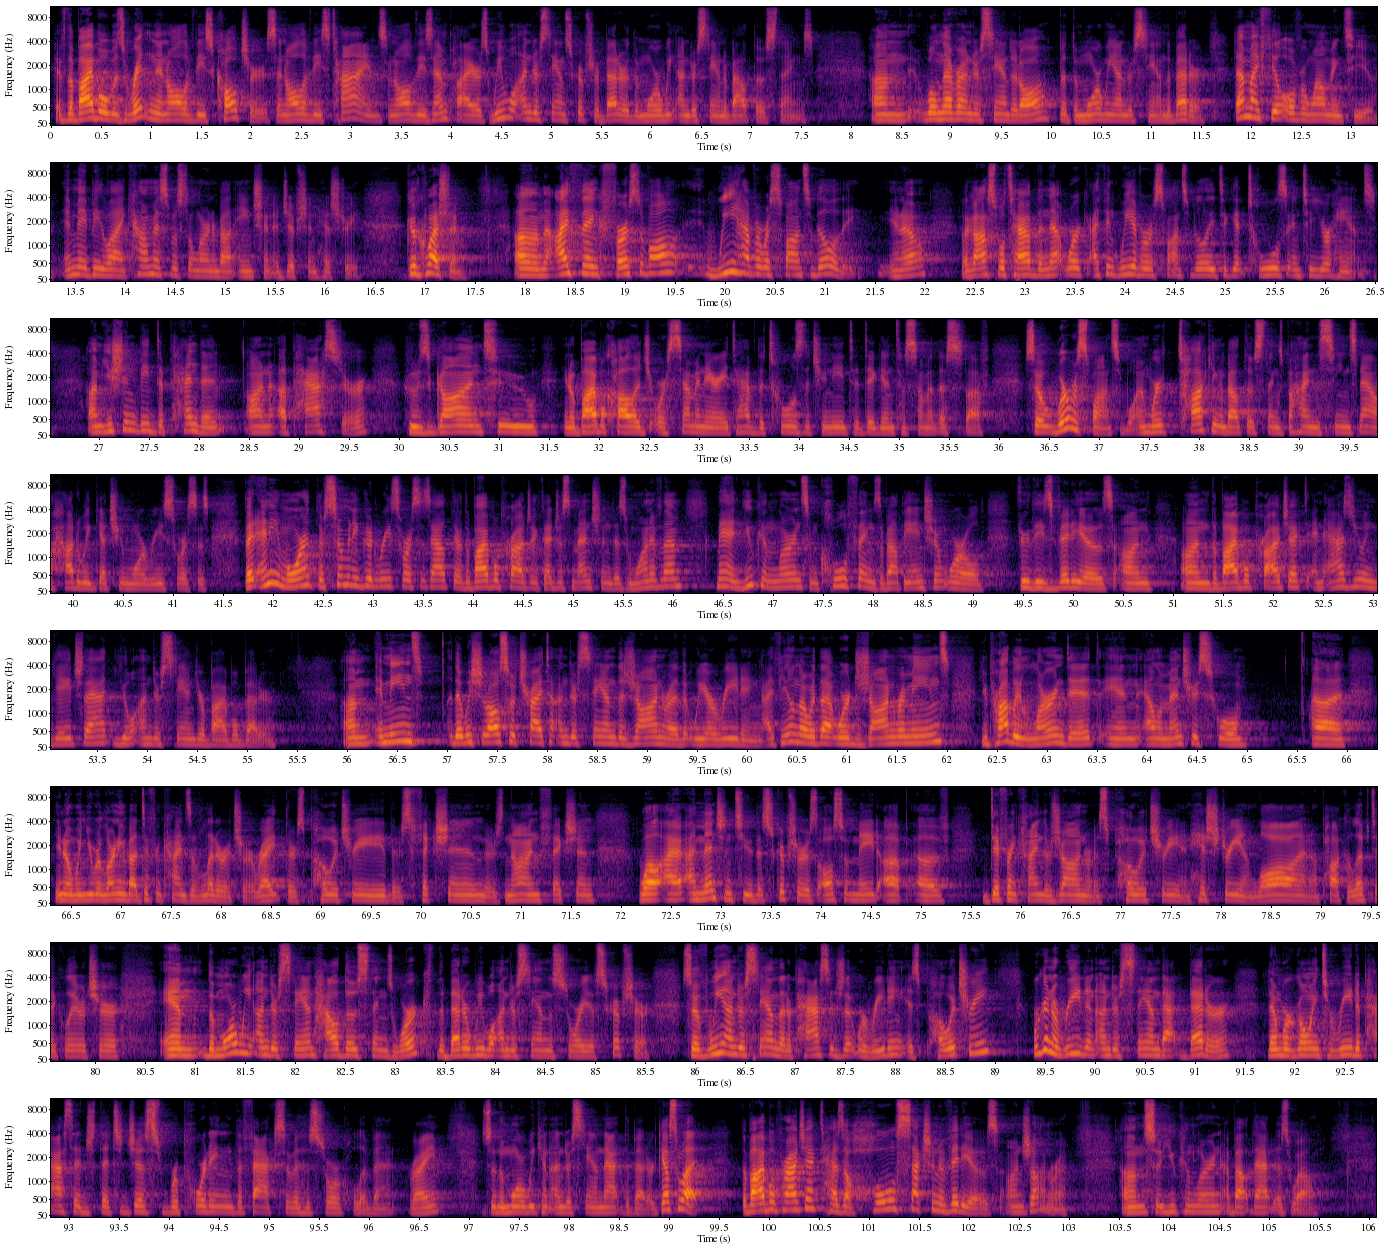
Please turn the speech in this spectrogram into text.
If the Bible was written in all of these cultures and all of these times and all of these empires, we will understand Scripture better the more we understand about those things. Um, we'll never understand it all, but the more we understand, the better. That might feel overwhelming to you. It may be like, how am I supposed to learn about ancient Egyptian history? Good question. Um, I think, first of all, we have a responsibility, you know? The Gospel Tab, the network, I think we have a responsibility to get tools into your hands. Um, you shouldn't be dependent on a pastor who's gone to you know, Bible college or seminary to have the tools that you need to dig into some of this stuff. So we're responsible, and we're talking about those things behind the scenes now. How do we get you more resources? But anymore, there's so many good resources out there. The Bible Project I just mentioned is one of them. Man, you can learn some cool things about the ancient world through these videos on, on the Bible Project, and as you engage that, you'll understand your Bible better. Um, it means that we should also try to understand the genre that we are reading. If you don't know what that word genre means, you probably learned it in elementary school. Uh, you know, when you were learning about different kinds of literature, right? There's poetry, there's fiction, there's nonfiction. Well, I, I mentioned to you that scripture is also made up of different kind of genres poetry and history and law and apocalyptic literature. And the more we understand how those things work the better we will understand the story of scripture. So if we understand that a passage that we're reading is poetry we're going to read and understand that better than we're going to read a passage that's just reporting the facts of a historical event right? So the more we can understand that the better. Guess what the bible project has a whole section of videos on genre um, so you can learn about that as well.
